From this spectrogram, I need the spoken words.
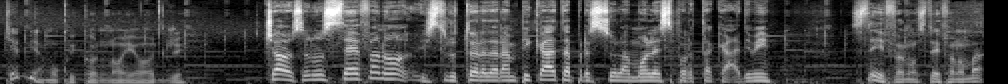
Chi abbiamo qui con noi oggi? Ciao, sono Stefano, istruttore d'arrampicata presso la Mole Sport Academy. Stefano, Stefano, ma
